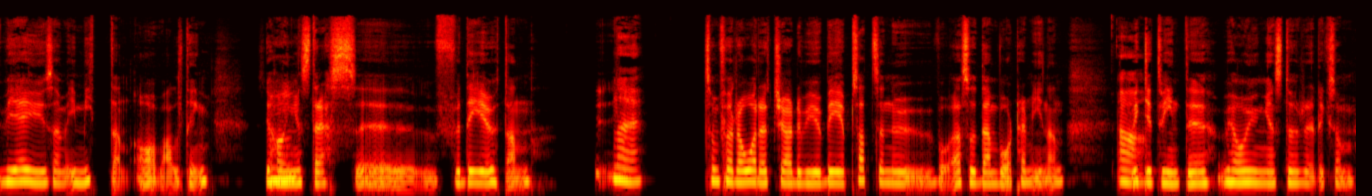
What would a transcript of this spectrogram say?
Vi är ju som i mitten av allting. Så jag har Mm. ingen stress eh, för det, utan Nej. som förra året körde vi ju B-uppsatsen nu, alltså den vårterminen. Ja. Vilket vi inte, vi har ju ingen större liksom,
